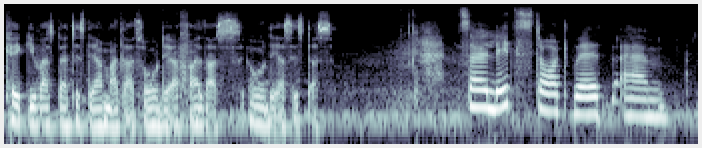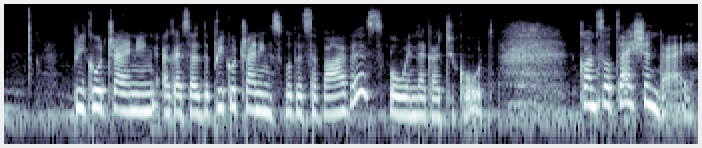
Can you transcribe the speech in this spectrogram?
caregivers that is their mothers or their fathers or their sisters. So let's start with um, pre-court training. Okay, so the pre-court training is for the survivors for when they go to court. Consultation day.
